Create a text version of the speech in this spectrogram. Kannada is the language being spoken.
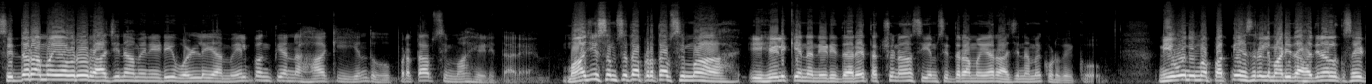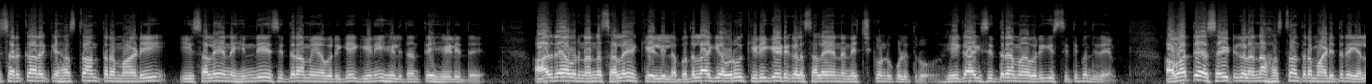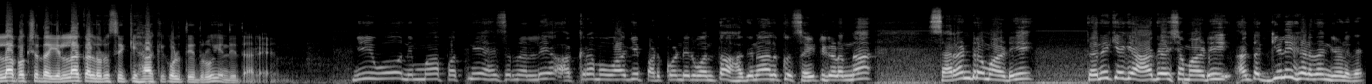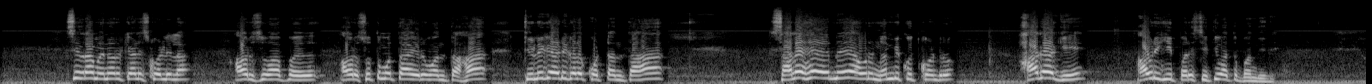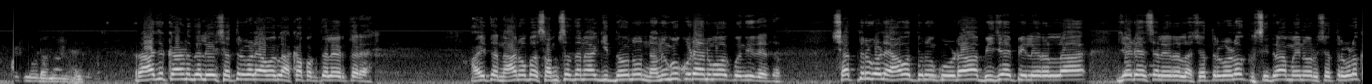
ಸಿದ್ದರಾಮಯ್ಯ ಅವರು ರಾಜೀನಾಮೆ ನೀಡಿ ಒಳ್ಳೆಯ ಮೇಲ್ಪಂಕ್ತಿಯನ್ನು ಹಾಕಿ ಎಂದು ಪ್ರತಾಪ್ ಸಿಂಹ ಹೇಳಿದ್ದಾರೆ. ಮಾಜಿ ಸಂಸದ ಪ್ರತಾಪ್ ಸಿಂಹ ಈ ಹೇಳಿಕೆಯನ್ನು ನೀಡಿದ್ದಾರೆ. ತಕ್ಷಣ ಸಿಎಂ ಸಿದ್ದರಾಮಯ್ಯ ರಾಜೀನಾಮೆ ಕೊಡಬೇಕು. ನೀವು ನಿಮ್ಮ ಪತ್ನಿ ಹೆಸರಲ್ಲಿ ಮಾಡಿದ ಹದಿನಾಲ್ಕು ಸೈಟ್ ಸರ್ಕಾರಕ್ಕೆ ಹಸ್ತಾಂತರ ಮಾಡಿ ಈ ಸಲಹೆಯನ್ನು ಹಿಂದೆಯೇ ಸಿದ್ದರಾಮಯ್ಯ ಅವರಿಗೆ ಗಿಣಿ ಹೇಳಿದಂತೆ ಹೇಳಿದ್ದೆ. ಆದರೆ ಅವರು ನನ್ನ ಸಲಹೆ ಕೇಳಲಿಲ್ಲ. ಬದಲಾಗಿ ಅವರು ಕಿಡಿಗೇಡಿಗಳ ಸಲಹೆಯನ್ನು ನೆಚ್ಚಿಕೊಂಡು ಕುಳಿತರು. ಹೀಗಾಗಿ ಸಿದ್ದರಾಮಯ್ಯ ಅವರಿಗೆ ಸ್ಥಿತಿ ಬಂದಿದೆ. ಅವತ್ತೇ ಆ ಸೈಟ್ಗಳನ್ನು ಹಸ್ತಾಂತರ ಮಾಡಿದರೆ ಎಲ್ಲ ಪಕ್ಷದ ಎಲ್ಲ ಕಳ್ಳರು ಸಿಕ್ಕಿ ಹಾಕಿಕೊಳ್ತಿದ್ರು ಎಂದಿದ್ದಾರೆ. ನೀವು ನಿಮ್ಮ ಪತ್ನಿಯ ಹೆಸರಿನಲ್ಲಿ ಅಕ್ರಮವಾಗಿ ಪಡ್ಕೊಂಡಿರುವಂಥ ಹದಿನಾಲ್ಕು ಸೈಟ್ಗಳನ್ನು ಸರೆಂಡರ್ ಮಾಡಿ, ತನಿಖೆಗೆ ಆದೇಶ ಮಾಡಿ ಅಂತ ಗಿಳಿ ಹೇಳ್ದಂಗೆ ಹೇಳಿದೆ. ಸಿದ್ದರಾಮಯ್ಯನವರು ಕೇಳಿಸ್ಕೊಳ್ಳಿಲ್ಲ. ಅವರು ಸ್ವ ಅವರ ಸುತ್ತಮುತ್ತ ಇರುವಂತಹ ತಿಳಿಗೇಡಿಗಳು ಕೊಟ್ಟಂತಹ ಸಲಹೆಯನ್ನೇ ಅವರು ನಂಬಿ ಕೂತ್ಕೊಂಡ್ರು. ಹಾಗಾಗಿ ಅವ್ರಿಗೆ ಈ ಪರಿಸ್ಥಿತಿ ಇವತ್ತು ಬಂದಿದೆ. ರಾಜಕಾರಣದಲ್ಲಿ ಶತ್ರುಗಳು ಯಾವಾಗಲೂ ಅಕ್ಕಪಕ್ಕದಲ್ಲೇ ಇರ್ತಾರೆ. ಆಯಿತಾ, ನಾನೊಬ್ಬ ಸಂಸದನಾಗಿದ್ದವನು ನನಗೂ ಕೂಡ ಅನುಭವಕ್ಕೆ ಬಂದಿದೆ ಅದು. ಶತ್ರುಗಳು ಯಾವತ್ತೂ ಕೂಡ ಬಿ ಜೆ ಪಿಲಿರಲ್ಲ ಜೆ ಡಿ ಎಸ್ ಇರಲ್ಲ ಶತ್ರುಗಳು ಸಿದ್ದರಾಮಯ್ಯನವ್ರ ಶತ್ರುಗಳು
